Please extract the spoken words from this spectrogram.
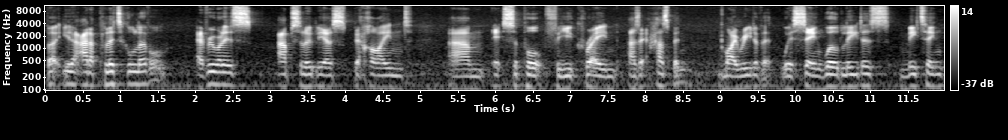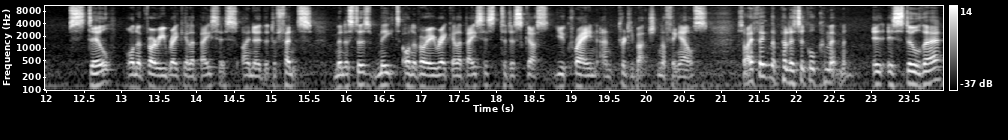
But you know, at a political level, everyone is absolutely as behind um, its support for Ukraine as it has been. My read of it, we're seeing world leaders meeting still on a very regular basis. I know the defence ministers meet on a very regular basis to discuss Ukraine and pretty much nothing else. So I think the political commitment is still there.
